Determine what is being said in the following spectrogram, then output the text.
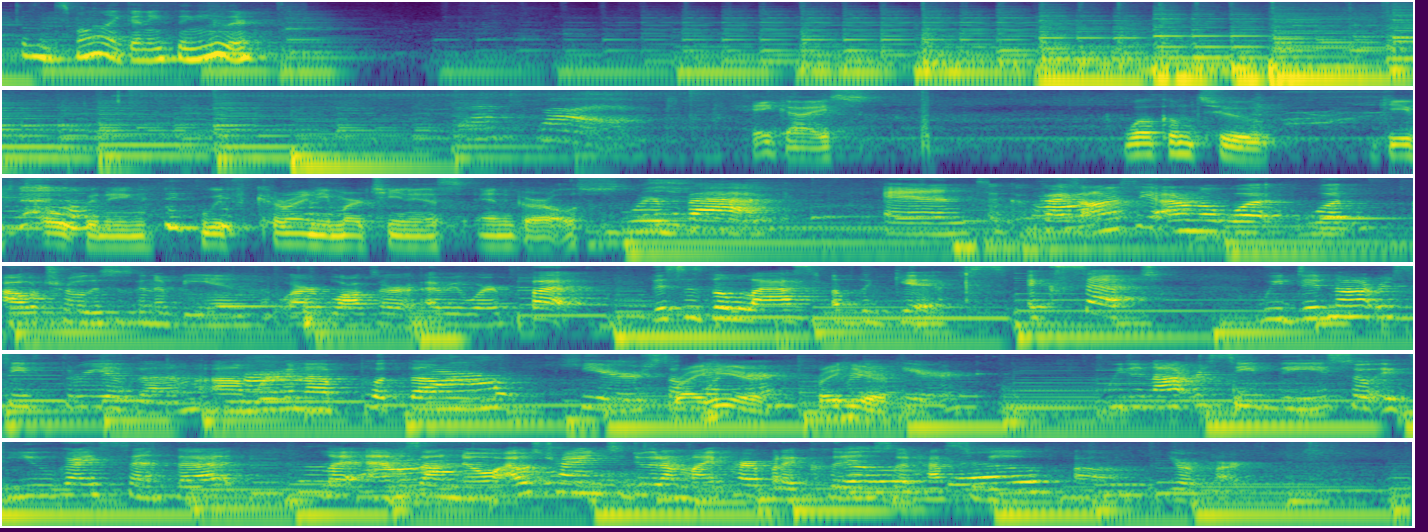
doesn't smell like anything either. Hey guys, welcome to gift opening with Kareny Martinez and girls. We're back, and guys, honestly, I don't know what what outro this is gonna be in. Our vlogs are everywhere, but this is the last of the gifts. Except we did not receive three of them. Um, we're gonna put them here somewhere. Right here, right here. here. We did not receive these, so if you guys sent that, let Amazon know. I was trying to do it on my part, but I couldn't, so it has to be um, your part.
